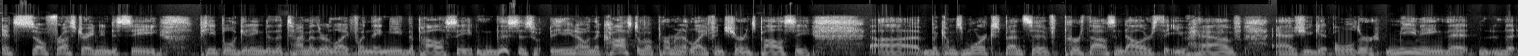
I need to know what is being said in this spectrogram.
it's so frustrating to see people getting to the time of their life when they need the policy. This is, you know, and the cost of a permanent life insurance policy uh, becomes more expensive per thousand dollars that you have as you get older. Meaning that, that,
